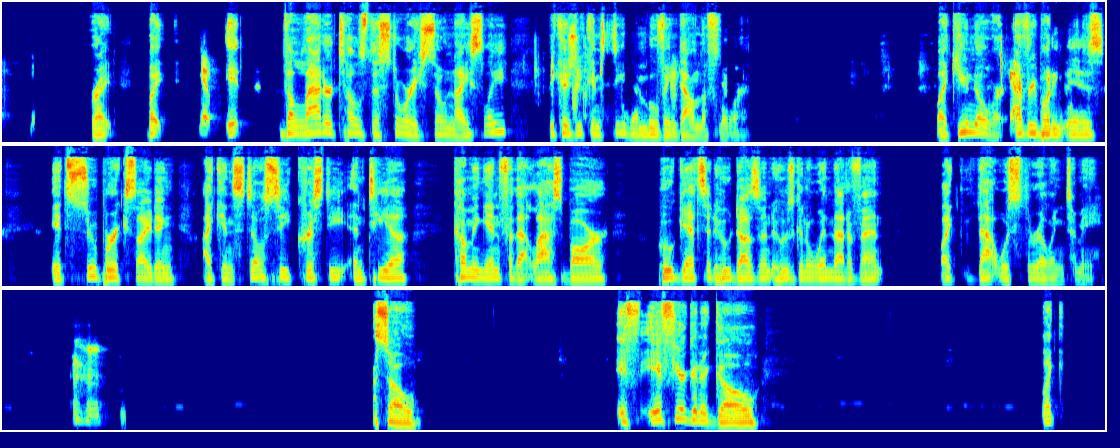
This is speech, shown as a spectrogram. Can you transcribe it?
right? But Yep. it the ladder tells the story so nicely because you can see them moving down the floor. Like you know where Yeah. everybody is. It's super exciting. I can still see christy and tia coming in for that last bar. Who gets it? Who doesn't? Who's going to win that event like that was thrilling to me. Hmm so if if you're gonna go like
